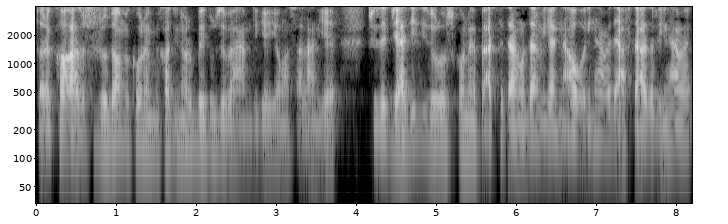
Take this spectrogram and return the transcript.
داره کاغذاش رو جدا می‌کنه می‌خواد اینا رو بدوزه به هم دیگه یا مثلا یه چیز جدیدی درست کنه. بعد پدر مادر میگن نه بابا این همه دفتر داره این همه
